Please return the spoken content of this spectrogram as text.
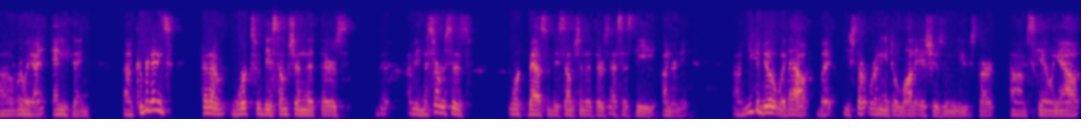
uh, really anything. Uh, Kubernetes kind of works with the assumption that there's, I mean, the services work best with the assumption that there's SSD underneath. Um, you can do it without, but you start running into a lot of issues when you start um, scaling out,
